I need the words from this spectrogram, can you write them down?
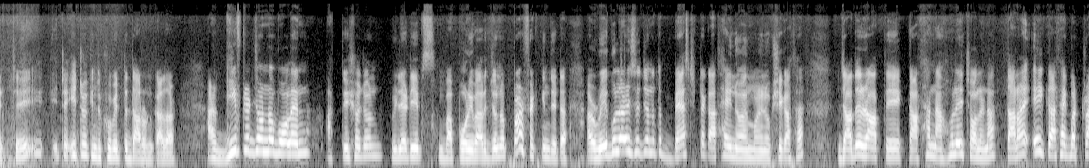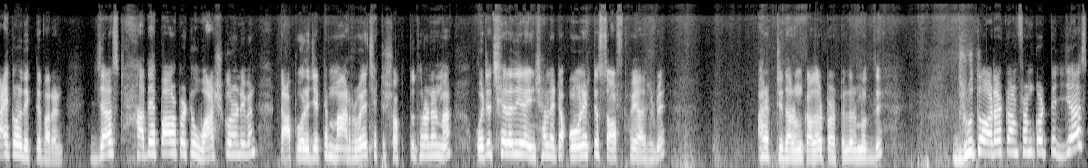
এটা এটাও কিন্তু খুব একটা দারুণ কালার আর গিফটের জন্য বলেন আত্মীয় স্বজন রিলেটিভস বা পরিবারের জন্য পারফেক্ট কিন্তু এটা। আর রেগুলারিসের জন্য তো বেস্ট একটা কাঁথাই নয়ন মনে নকশি কাঁথা। যাদের রাতে কাঁথা না হলেই চলে না, তারা এই কাঁথা একবার ট্রাই করে দেখতে পারেন। জাস্ট হাতে পাওয়ার পর একটু ওয়াশ করে নেবেন। কাপড়ে যে একটা মার রয়েছে, একটা শক্ত ধরনের মার, ওইটা ছেড়ে দিলে ইনশাল্লাহ এটা অনেকটা সফট হয়ে আসবে। আর একটি দারুণ কালার পার্পেলের মধ্যে। দ্রুত অর্ডার কনফার্ম করতে জাস্ট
